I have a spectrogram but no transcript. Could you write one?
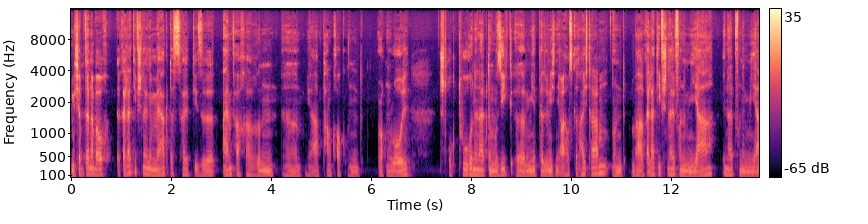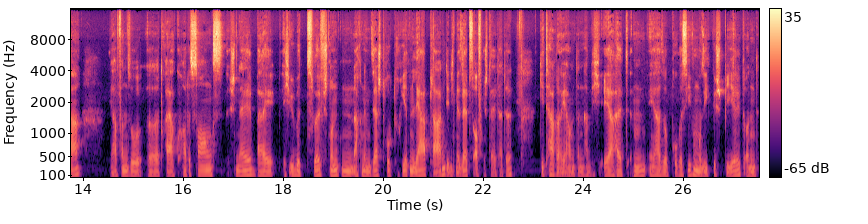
und ich habe dann aber auch relativ schnell gemerkt, dass halt diese einfacheren äh, ja, Punkrock und Rock'n'Roll Strukturen innerhalb der Musik äh, mir persönlich nicht ausgereicht haben und war relativ schnell von einem Jahr, innerhalb von einem Jahr, ja, von so äh, drei Akkorde-Songs schnell bei, ich übe zwölf Stunden nach einem sehr strukturierten Lehrplan, den ich mir selbst aufgestellt hatte, Gitarre, ja, und dann habe ich eher halt ähm, eher so progressive Musik gespielt und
